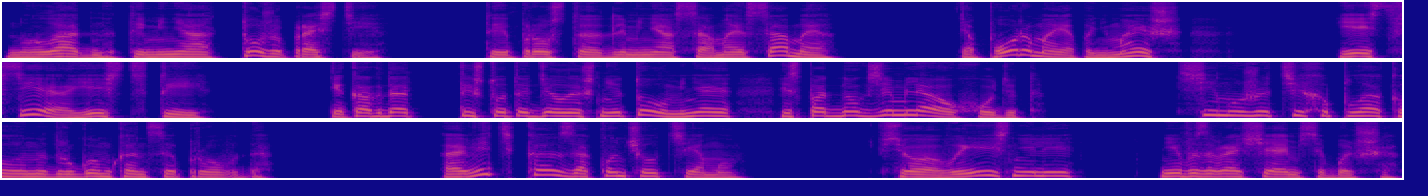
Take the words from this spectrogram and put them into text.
Ну ладно, ты меня тоже прости. Ты просто для меня самое-самое. Опора моя, понимаешь? Есть все, а есть ты. И когда ты что-то делаешь не то, у меня из-под ног земля уходит». Сима уже тихо плакала на другом конце провода. А Витька закончил тему. «Все, выяснили, не возвращаемся больше».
